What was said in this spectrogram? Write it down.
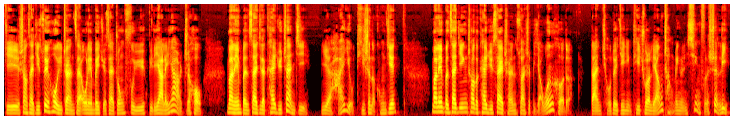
继上赛季最后一战在欧联杯决赛中负于比利亚雷亚尔之后，曼联本赛季的开局战绩也还有提升的空间。曼联本赛季英超的开局赛程算是比较温和的，但球队仅仅踢出了两场令人信服的胜利，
